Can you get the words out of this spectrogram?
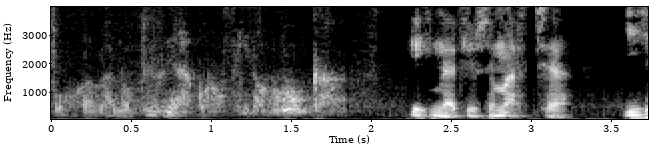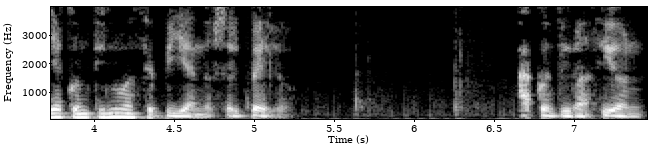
Ojalá no te hubiera conocido nunca. Ignacio se marcha y ella continúa cepillándose el pelo. A continuación,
